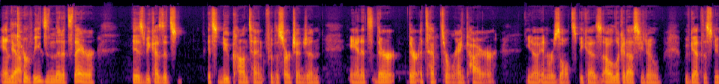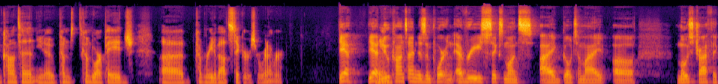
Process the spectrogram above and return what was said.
And Yeah. the reason that it's there is because it's it's new content for the search engine, and it's their their attempt to rank higher, you know, in results. Because oh, look at us, you know, we've got this new content. You know, come come to our page, uh, come read about stickers or whatever. Yeah yeah new content is important every six months i go to my uh, most traffic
